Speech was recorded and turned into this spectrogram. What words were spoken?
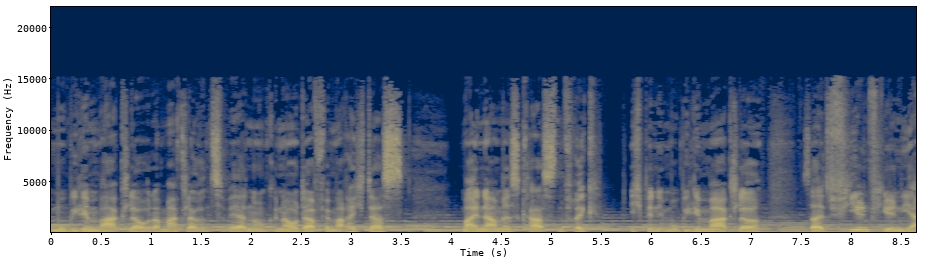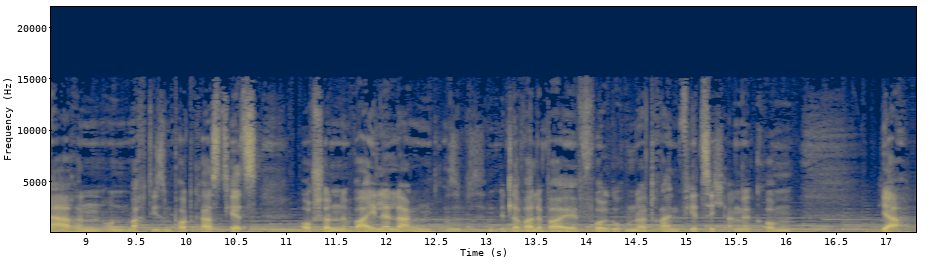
Immobilienmakler oder Maklerin zu werden. Und genau dafür mache ich das. Mein Name ist Carsten Frick. Ich bin Immobilienmakler seit vielen, vielen Jahren und mache diesen Podcast jetzt auch schon eine Weile lang. Also wir sind mittlerweile bei Folge 143 angekommen. Ja,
